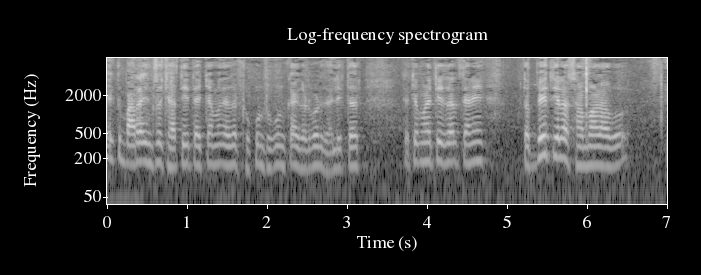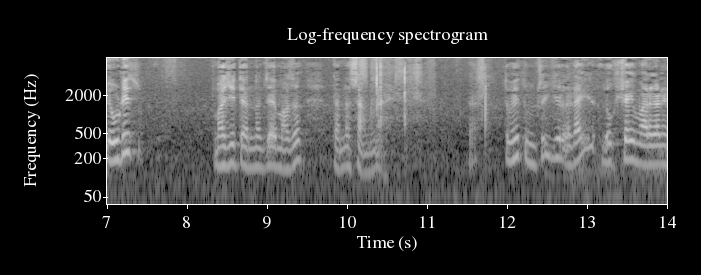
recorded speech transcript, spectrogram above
एक तर बारा इंच छाती त्याच्यामध्ये जर ठुकून ठुकून काय गडबड झाली तर त्याच्यामुळे ते जर त्याने तब्येतीला सांभाळावं एवढीच माझी त्यांना जे माझं त्यांना सांगणं आहे. तुम्ही तुमची जी लढाई लोकशाही मार्गाने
